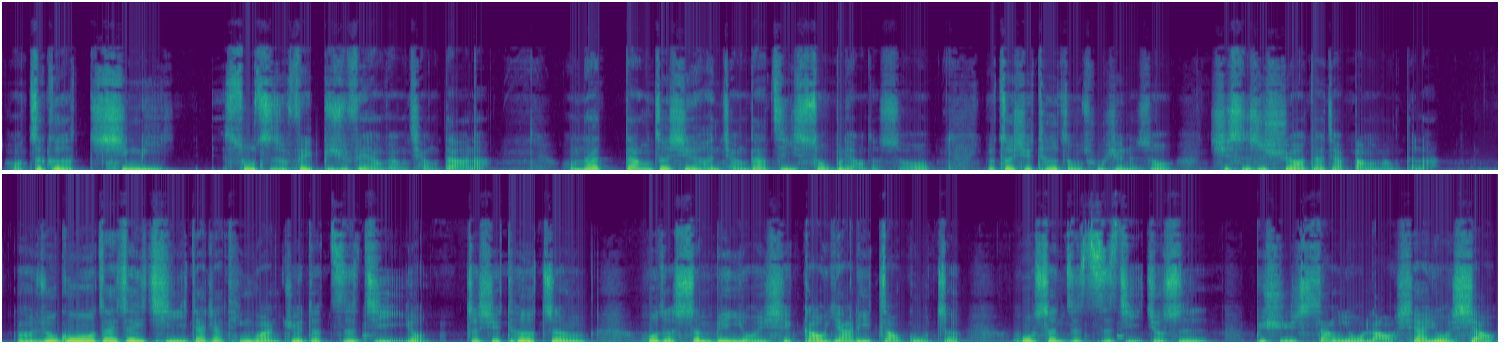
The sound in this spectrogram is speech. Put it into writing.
哦，这个心理素质非必须非常非常强大啦。哦，那当这些很强大自己受不了的时候，有这些特征出现的时候，其实是需要大家帮忙的啦。嗯、如果在这一集大家听完觉得自己有这些特征，或者身边有一些高压力照顾者，或甚至自己就是。必须上有老下有小，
